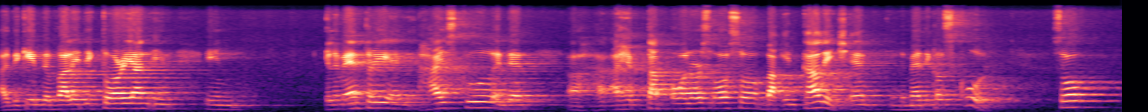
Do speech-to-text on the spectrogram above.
I became the valedictorian in, in elementary and high school, and then uh, I have top honors also back in college and in the medical school. So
